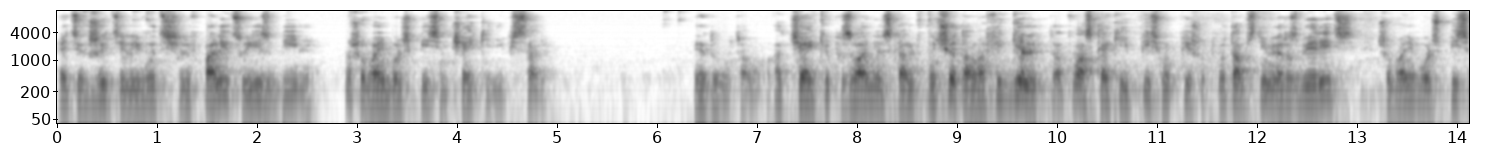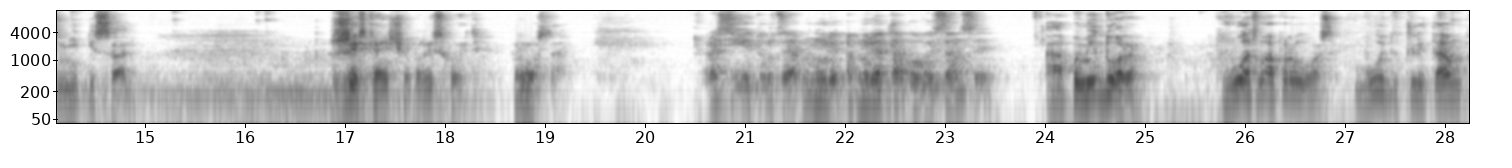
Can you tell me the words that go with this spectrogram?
Этих жителей вытащили в полицию и избили. Ну, чтобы они больше писем Чайке не писали. Я думаю, там от Чайки позвонили, сказали, вы что там офигели, от вас какие письма пишут, вы там с ними разберитесь, чтобы они больше писем не писали. Жесть, конечно, что происходит. Просто. Россия и Турция обнули, обнулят торговые санкции. А помидоры? Вот вопрос. Будет ли там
